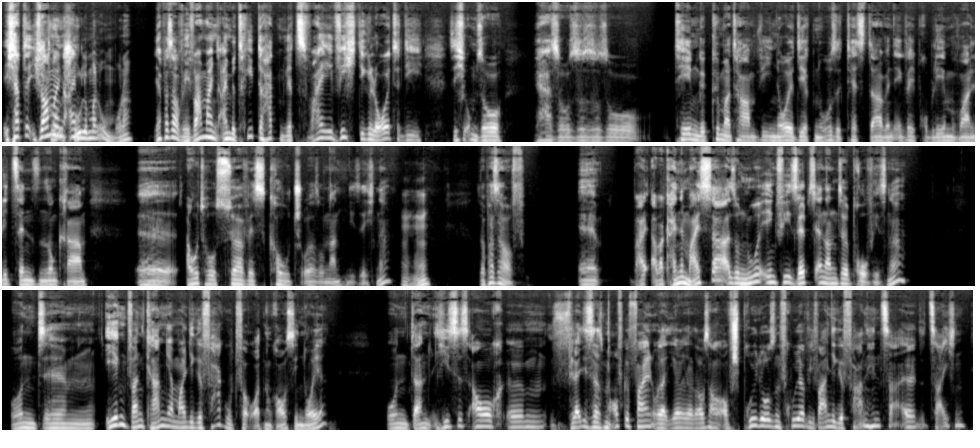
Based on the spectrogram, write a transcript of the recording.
Ich hatte, ich war mal in einem, Schule mal um, oder? ja, pass auf, wir waren mal in einem Betrieb, da hatten wir zwei wichtige Leute, die sich um so, ja, so, so, so, so Themen gekümmert haben, wie neue Diagnosetester, wenn irgendwelche Probleme waren, Lizenzen, so ein Kram, äh, Autoservice Coach oder so nannten die sich, ne? Mhm. So, pass auf. Äh, bei, aber keine Meister, also nur irgendwie selbsternannte Profis, ne? Und ähm, irgendwann kam ja mal die Gefahrgutverordnung raus, die neue. Und dann hieß es auch, ähm, vielleicht ist das mal aufgefallen, oder ihr da draußen auch auf Sprühdosen früher, wie waren die Gefahrenhinzeichen?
